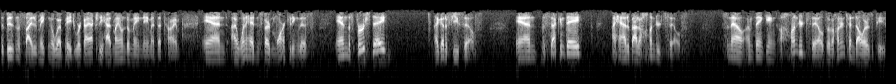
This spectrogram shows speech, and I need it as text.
the business side of making a web page worked. I actually had my own domain name at that time, and I went ahead and started marketing this. And the first day, I got a few sales, and the second day, I had about a hundred sales. So now I'm thinking a hundred sales at $110 a piece.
